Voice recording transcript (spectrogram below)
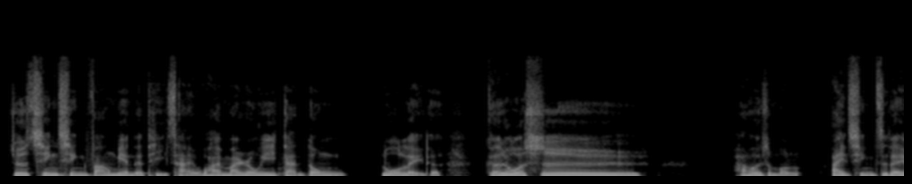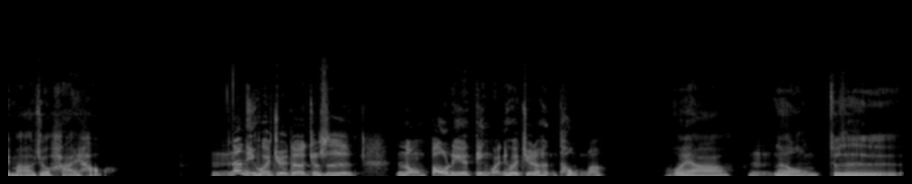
就是亲情方面的题材，我还蛮容易感动落泪的。可如果是还会什么爱情之类吗？就还好。嗯，那你会觉得就是那种暴力的电管，你会觉得很痛吗？会啊，嗯，那种就是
